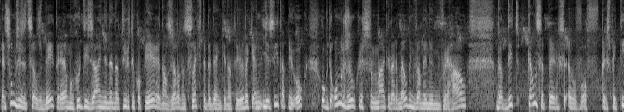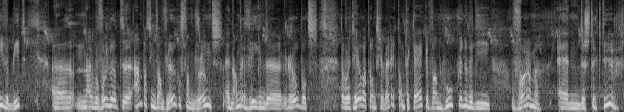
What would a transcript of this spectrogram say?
En soms is het zelfs beter hè, om een goed design in de natuur te kopiëren dan zelf een slecht te bedenken natuurlijk. En je ziet dat nu ook. Ook de onderzoekers maken daar melding van in hun verhaal. Dat dit kansen of, perspectieven biedt uh, naar bijvoorbeeld de aanpassing van vleugels van drones en andere vliegende robots. Daar wordt heel wat rond gewerkt om te kijken van hoe kunnen we die vormen en de structuur,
